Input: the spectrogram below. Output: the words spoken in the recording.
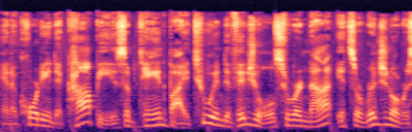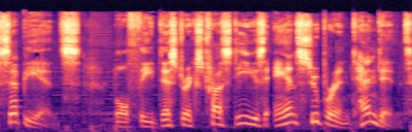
and according to copies obtained by two individuals who were not its original recipients, both the district's trustees and superintendent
